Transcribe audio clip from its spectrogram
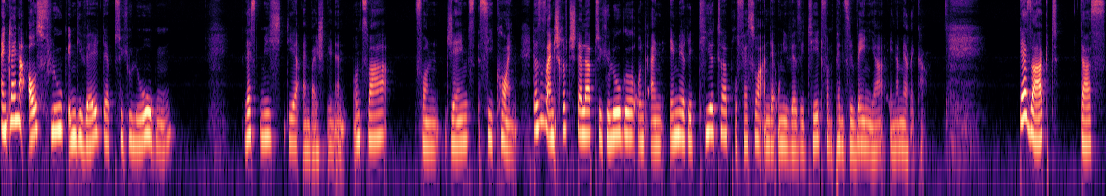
Ein kleiner Ausflug in die Welt der Psychologen lässt mich dir ein Beispiel nennen. Und zwar von James C. Coyne. Das ist ein Schriftsteller, Psychologe und ein emeritierter Professor an der Universität von Pennsylvania in Amerika. Der sagt, dass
